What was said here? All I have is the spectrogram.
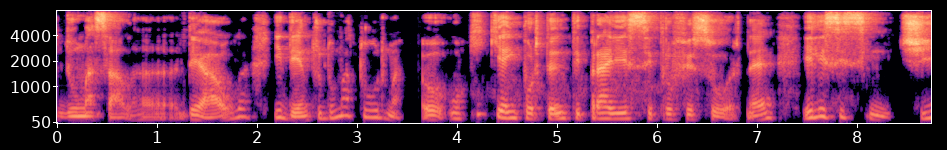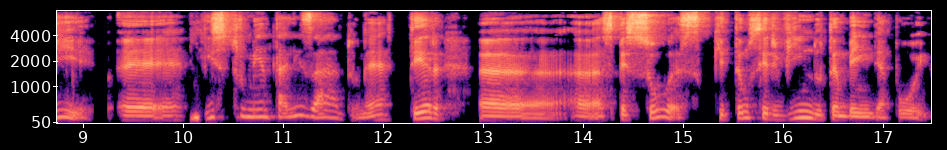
de uma sala de aula e dentro de uma turma. O, o que, que é importante para esse professor? Né? Ele se sentir é, instrumentalizado, né? ter uh, as pessoas que estão servindo também de apoio,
